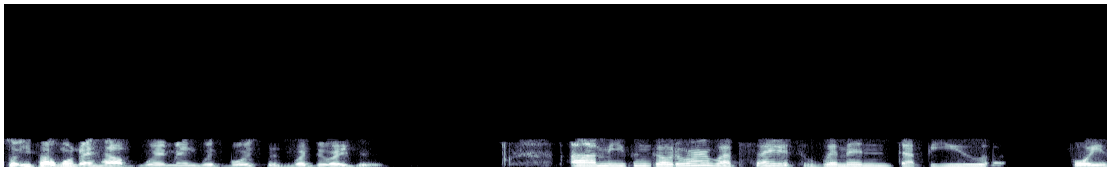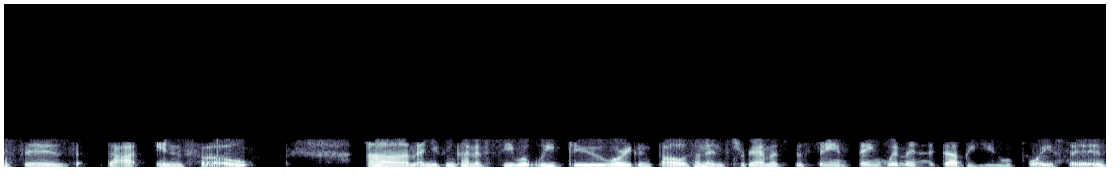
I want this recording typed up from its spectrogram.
So if I want to help women with voices, what do I do? Um, you can go to our website. It's womenwvoices.info. Um, and you can kind of see what we do, or you can follow us on Instagram. It's the same thing, Women W Voices.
